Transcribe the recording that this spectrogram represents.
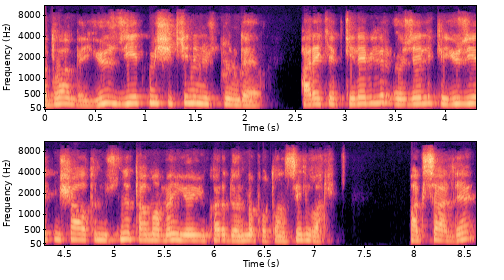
Rıdvan Bey 172'nin üstünde hareket gelebilir. Özellikle 176'nın üstünde tamamen yön yukarı dönme potansiyeli var. Aksi halde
